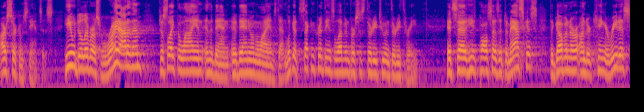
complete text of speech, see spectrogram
our circumstances. He will deliver us right out of them just like the lion in the Dan, uh, Daniel in the lion's den. Look at 2 Corinthians 11, verses 32 and 33. It said, he, Paul says at Damascus, the governor under King Aretas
